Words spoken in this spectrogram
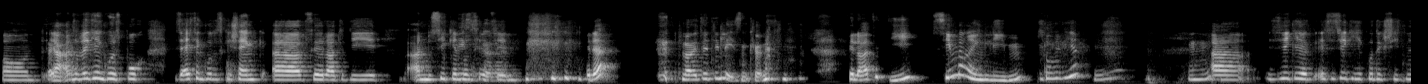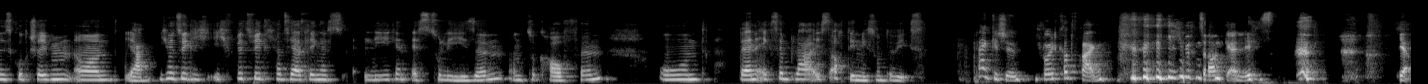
Und ja, also wirklich ein cooles Buch. Ist echt ein gutes Geschenk äh, für Leute, die an Musik interessiert sind. Bitte? Leute, die lesen können. Für Leute, die Simmering lieben, so wie wir. Mhm. Äh, es, ist wirklich, es ist wirklich eine gute Geschichte, es ist gut geschrieben und ja, ich würde es wirklich, ich würde es wirklich ans Herz legen es, legen, es zu lesen und zu kaufen. Und dein Exemplar ist auch demnächst unterwegs. Dankeschön. Ich wollte gerade fragen. ich würde es auch gerne lesen. ja,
